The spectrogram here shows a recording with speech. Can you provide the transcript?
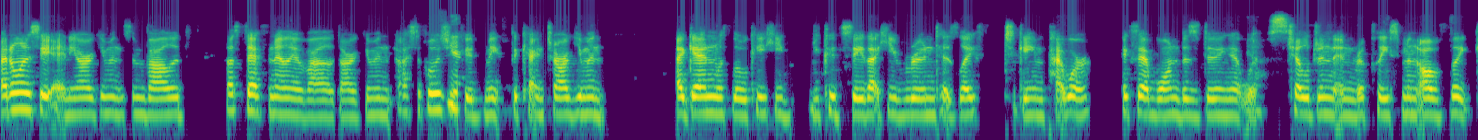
I don't want to say any argument's invalid. That's definitely a valid argument. I suppose you Yeah. could make the counter argument again with Loki. He you could say that he ruined his life to gain power, except Wanda's doing it with yes children in replacement of like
